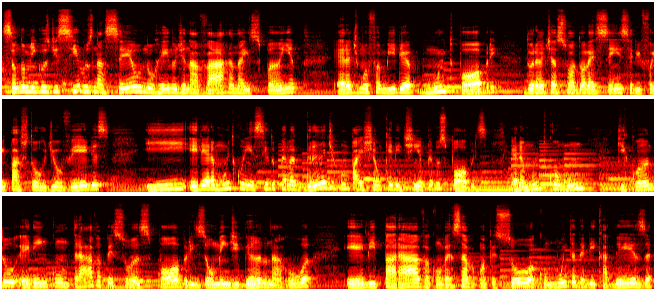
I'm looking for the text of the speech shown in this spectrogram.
São Domingos de Silos nasceu no reino de Navarra, na Espanha. Era de uma família muito pobre. Durante a sua adolescência, ele foi pastor de ovelhas e ele era muito conhecido pela grande compaixão que ele tinha pelos pobres. Era muito comum que quando ele encontrava pessoas pobres ou mendigando na rua, ele parava, conversava com a pessoa com muita delicadeza,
